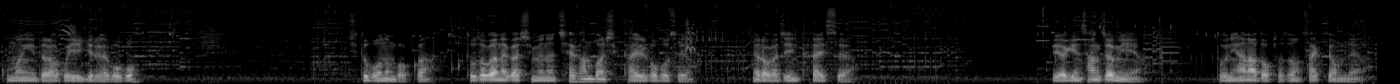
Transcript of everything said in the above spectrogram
고망이들하고 얘기를 해보고 지도 보는 법과 도서관에 가시면은 책 한 번씩 다 읽어보세요. 여러 가지 힌트가 있어요. 여긴 상점이에요. 돈이 하나도 없어서 살 게 없네요.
